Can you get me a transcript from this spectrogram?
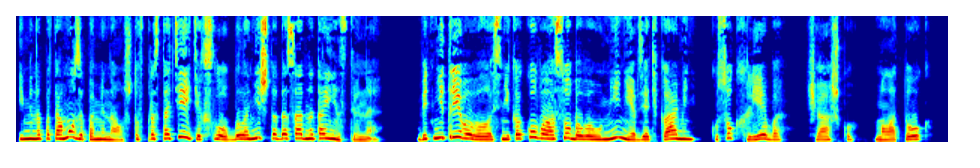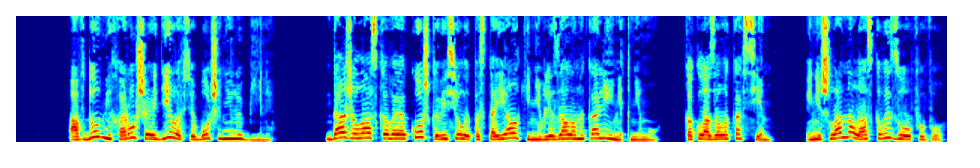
Именно потому запоминал, что в простоте этих слов было нечто досадно таинственное. Ведь не требовалось никакого особого умения взять камень, кусок хлеба, чашку, молоток. А в доме хорошее дело все больше не любили. Даже ласковая кошка веселой постоялки не влезала на колени к нему, как лазала ко всем, и не шла на ласковый зов его.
